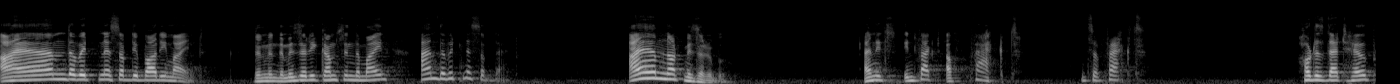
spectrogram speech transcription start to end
I am the witness of the body mind. Then, when the misery comes in the mind, I am the witness of that. I am not miserable. And it's, in fact, a fact. It's a fact. How does that help?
